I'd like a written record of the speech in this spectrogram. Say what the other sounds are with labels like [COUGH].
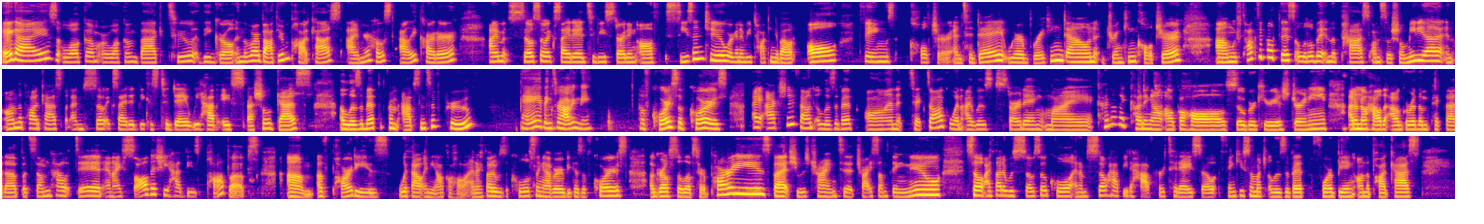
Hey guys, welcome or welcome back to the Girl in the Bar Bathroom podcast. I'm your host, Allie Carter. I'm so, so excited to be starting off season two. We're going to be talking about all things culture. And today we're breaking down drinking culture. Um, we've talked about this a little bit in the past on social media and on the podcast, but I'm so excited because today we have a special guest, Elizabeth from Absence of Proof. Hey, thanks for having me. Of course, of course. I actually found Elizabeth on TikTok when I was starting my kind of like cutting out alcohol, sober, curious journey. I don't know how the algorithm picked that up, but somehow it did. And I saw that she had these pop ups um, of parties without any alcohol. And I thought it was the coolest thing ever because, of course, a girl still loves her parties, but she was trying to try something new. So I thought it was so, so cool. And I'm so happy to have her today. So thank you so much, Elizabeth, for being on the podcast.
